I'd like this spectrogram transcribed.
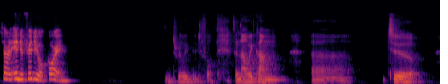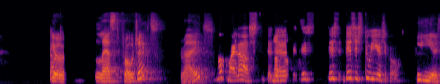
So an individual coin. It's really beautiful. So now we come uh, to your last project, right? Not my last. The, the, this this this is two years ago. Two years.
